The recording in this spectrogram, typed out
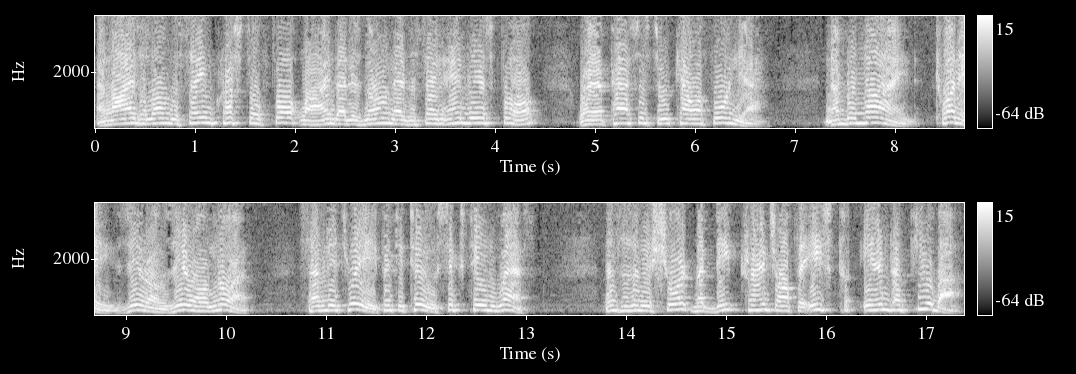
and lies along the same crustal fault line that is known as the San Andreas Fault where it passes through California. Number 9, 20, 0, 0 north, 73, 52, 16 west. This is in a short but deep trench off the east end of Cuba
